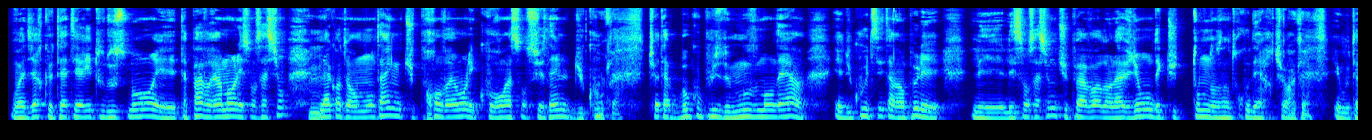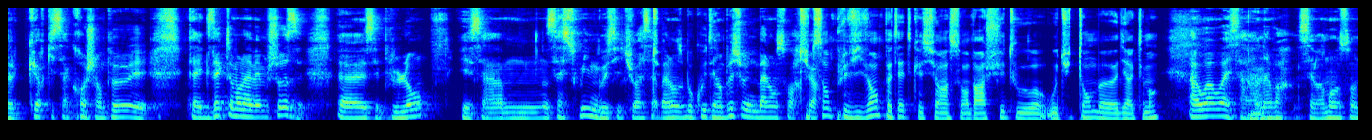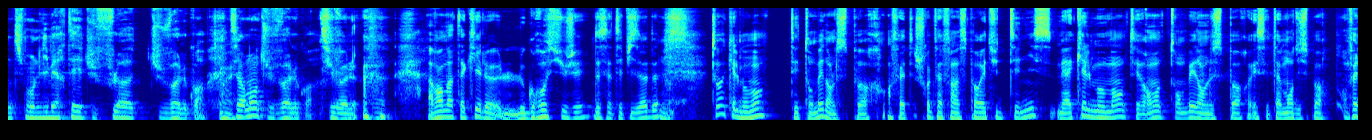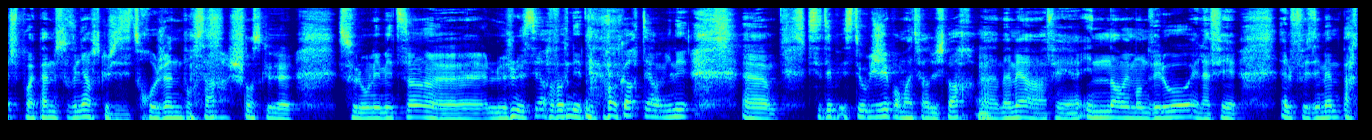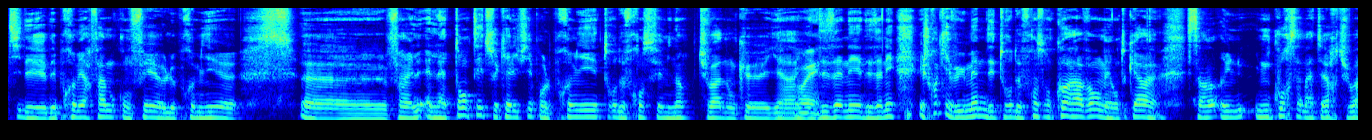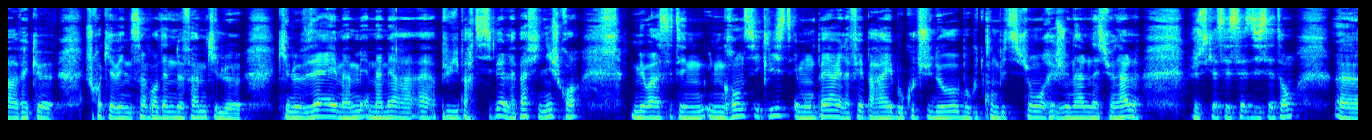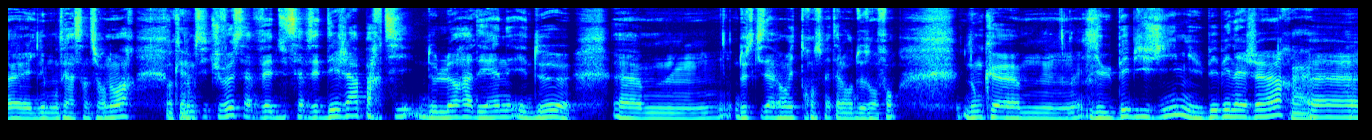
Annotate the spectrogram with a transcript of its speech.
on va dire que tu atterris tout doucement et t'as pas vraiment les sensations. Hmm. Là, quand tu es en montagne, tu prends vraiment les courants ascensionnels. Du coup, tu vois, t'as beaucoup plus de mouvement d'air et du coup, tu sais, t'as un peu les, les, les sensations que tu peux avoir dans l'avion dès que tu tombes dans un trou d'air, tu vois, et où t'as le cœur qui s'accroche un peu et t'as exactement la même chose. Euh, c'est plus lent et ça, ça swing aussi, tu vois, ça balance beaucoup. T'es un peu sur une balançoire. Tu te sens plus vivant peut-être que sur un saut en parachute où, où tu tombes euh, directement? Ah ouais, ouais, ça a rien à voir. C'est vraiment un sentiment de liberté. Tu flottes, tu voles, quoi. C'est vraiment tu voles, quoi. Tu voles. Avant d'attaquer le, gros sujet de cet épisode, mm. toi, à quel moment t'es tombé dans le sport en fait Je crois que t'as fait un sport études tennis, mais à quel moment t'es vraiment tombé dans le sport et cet amour du sport? En fait, je pourrais pas me souvenir parce que j'étais trop jeune pour ça. je pense que selon les médecins, euh, le, cerveau n'était pas encore terminé. Euh, c'était c'était obligé pour moi de faire du sport. Euh, ma mère a fait énormément de vélo. Elle a fait, elle faisait même partie des, des premières femmes qu'on fait le premier. Enfin, elle, elle, a tenté de se qualifier pour le premier Tour de France féminin. Tu vois, donc il y, a, y a des années, et des années. Et je crois qu'il y avait eu même des Tours de France encore avant, mais en tout cas, c'est une, course amateur, tu vois, avec, euh, je crois qu'il y avait une cinquantaine de femmes qui le, qui le faisaient, et ma, ma mère a, pu y participer, elle l'a pas fini, je crois. Mais voilà, c'était une, grande cycliste, et mon père, il a fait pareil, beaucoup de judo, beaucoup de compétitions régionales, nationales, jusqu'à ses 16-17 ans. Euh, il est monté à ceinture noire. Donc, si tu veux, ça faisait, ça faisait déjà partie de leur ADN et de, euh, de ce qu'ils avaient envie de transmettre à leurs deux enfants. Donc, il y a eu baby gym, il y a eu bébé nageur,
